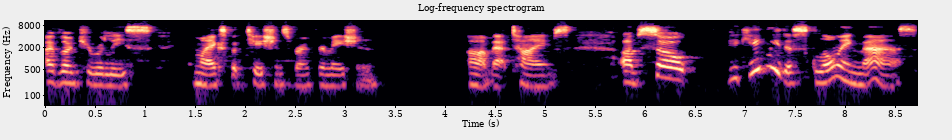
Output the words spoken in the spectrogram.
I've learned to release my expectations for information um, at times. Um, so he gave me this glowing mass,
